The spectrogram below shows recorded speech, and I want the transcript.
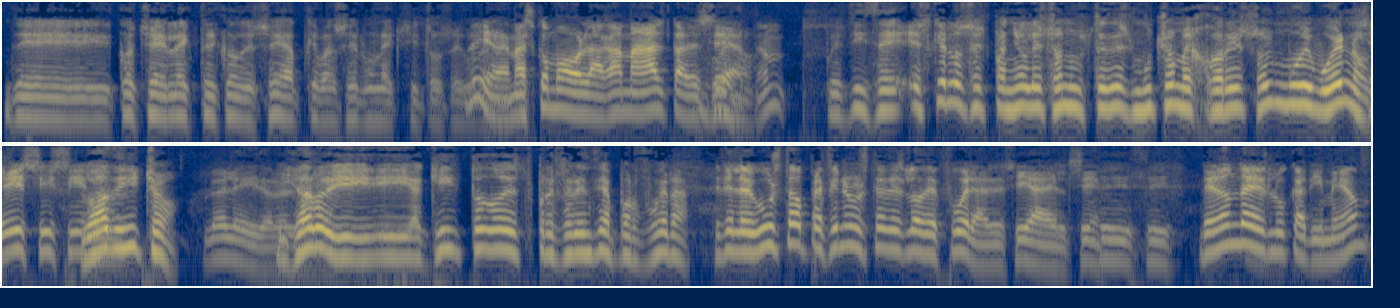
de coche eléctrico de SEAT que va a ser un éxito seguro. Y además como la gama alta de SEAT, Pues dice, es que los españoles son ustedes mucho mejores, son muy buenos. Sí, sí, sí. Lo ha dicho. Lo he leído. lo Y he claro, leído. y, y aquí todo es preferencia por fuera. Dice, ¿les gusta o prefieren ustedes lo de fuera? Decía él, sí. Sí, sí. ¿De dónde es Luca Di Meo?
